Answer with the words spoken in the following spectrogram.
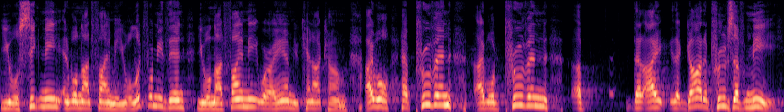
You will seek me and will not find me. You will look for me then, you will not find me. Where I am, you cannot come. I will have proven, I will proven uh, that, I, that God approves of me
